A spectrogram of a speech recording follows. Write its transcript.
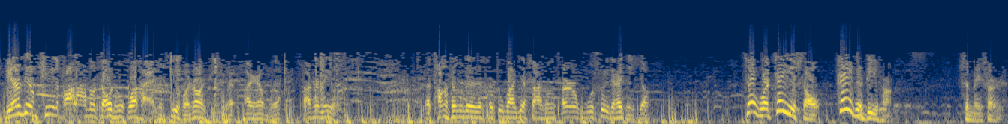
别的地方噼里啪啦都着成火海了，避火罩底下安然无恙，啥事没有。那唐僧的和猪八戒、沙僧词儿屋睡得还挺香。结果这一烧，这个地方是没事的。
